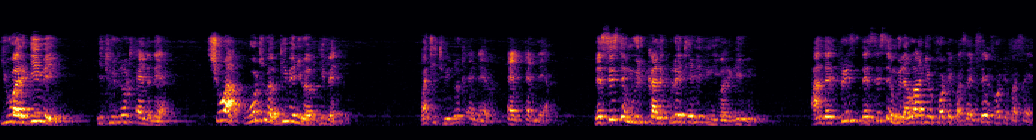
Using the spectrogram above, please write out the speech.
You are giving. It will not end there. Sure, what you have given, you have given. But it will not end, there- end, end there. The system will calculate anything you are giving. And the, the system will award you 40%. Say 40%.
